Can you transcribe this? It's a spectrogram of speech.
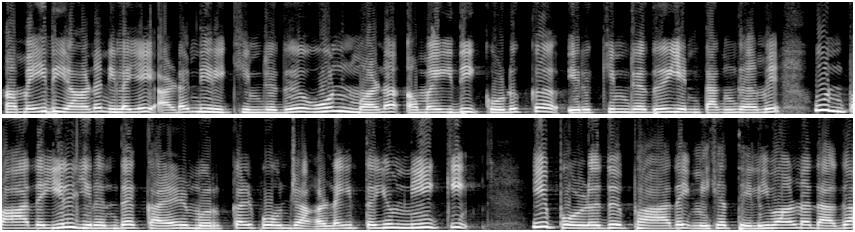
அமைதியான நிலையை அடைந்திருக்கின்றது. உன் மன அமைதி கொடுக்க இருக்கின்றது. என் தங்கமே உன் பாதையில் இருந்த கல் முற்கள் போன்ற அனைத்தையும் நீக்கி இப்பொழுது பாதை மிக தெளிவானதாக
